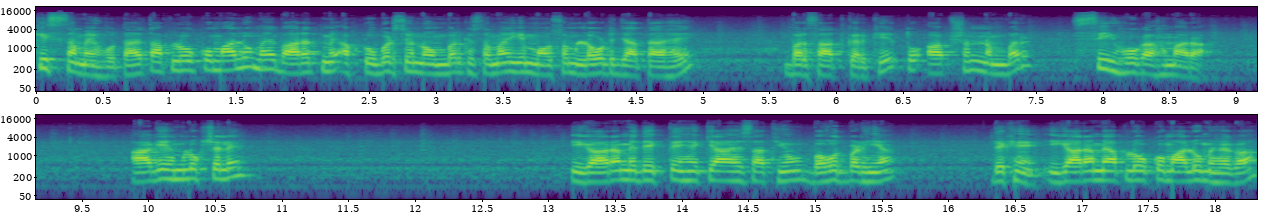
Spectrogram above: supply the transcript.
किस समय होता है? तो आप लोगों को मालूम है, भारत में अक्टूबर से नवंबर के समय ये मौसम लौट जाता है बरसात करके तो ऑप्शन नंबर सी होगा हमारा। आगे हम लोग चलें। ग्यारह में देखते हैं क्या है साथियों, बहुत बढ़िया। देखें, ग्यारह में आप लोगों को मालूम हैगा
